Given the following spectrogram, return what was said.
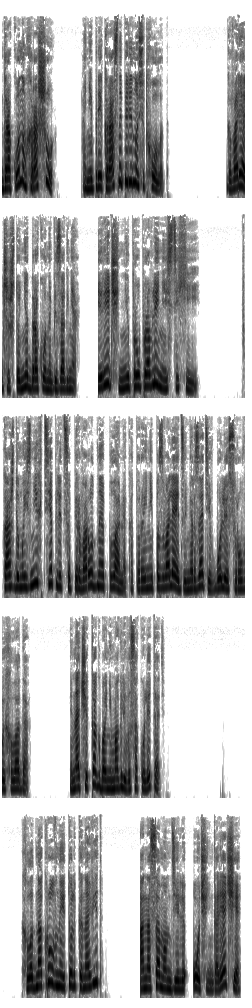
Драконам хорошо. Они прекрасно переносят холод. Говорят же, что нет дракона без огня. И речь не про управление стихией. В каждом из них теплится первородное пламя, которое не позволяет замерзать и в более суровые холода. Иначе как бы они могли высоко летать? Хладнокровные только на вид, а на самом деле очень горячие,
